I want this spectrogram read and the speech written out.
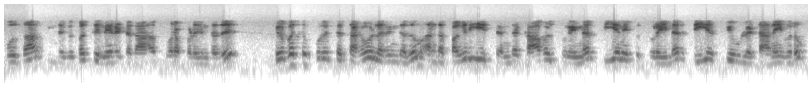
போதுதான் இந்த விபத்து நேரிட்டதாக கூறப்படுகின்றது. விபத்து குறித்த தகவல் அறிந்ததும் அந்த பகுதியைச் சேர்ந்த காவல்துறையினர் தீயணைப்பு துறையினர் டிஎஸ்பி உள்ளிட்ட அனைவரும்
